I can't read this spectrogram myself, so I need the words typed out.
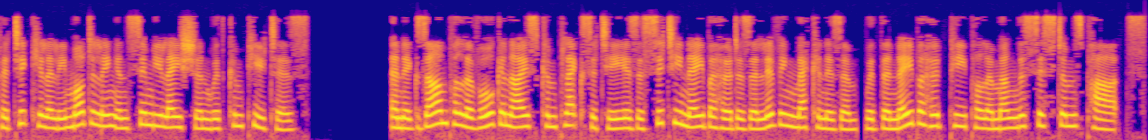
particularly modeling and simulation with computers. An example of organized complexity is a city neighborhood as a living mechanism, with the neighborhood people among the system's parts.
